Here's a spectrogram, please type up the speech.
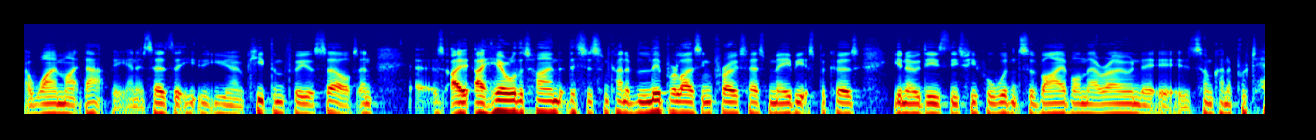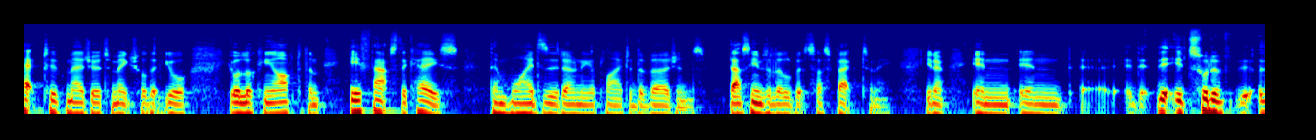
And why might that be? And it says that you know keep them for yourselves. And uh, I, I hear all the time that this is some kind of liberalizing process. Maybe it's because you know these these people wouldn't survive on their own. It's some kind of protective measure to make sure that you're you're looking after them. If that's the case, then why does it only apply to the virgins? That seems a little bit suspect to me. You know, in in uh, it, it's sort of uh,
